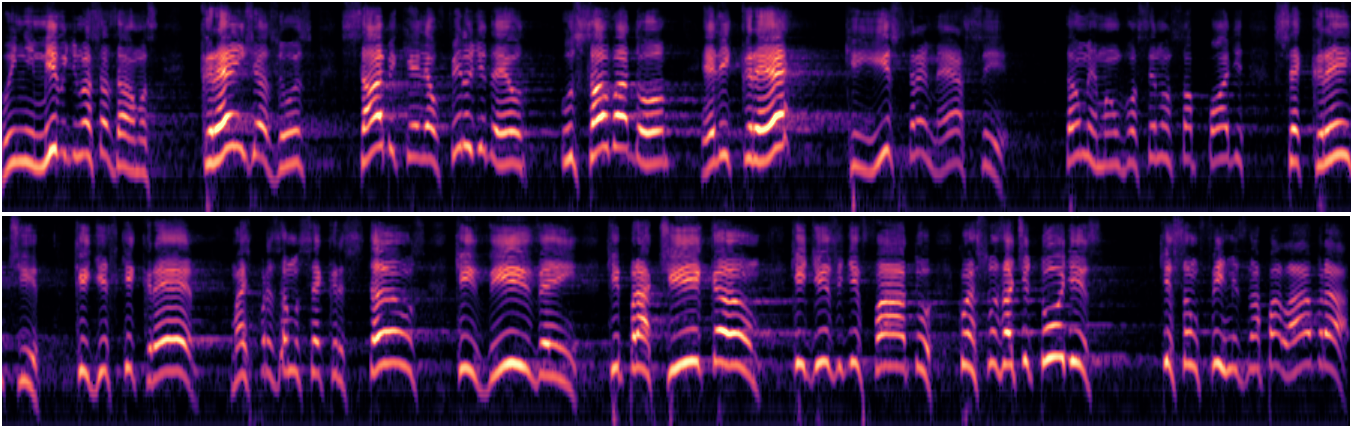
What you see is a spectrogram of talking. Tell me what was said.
o inimigo de nossas almas, crê em Jesus, sabe que ele é o Filho de Deus, o Salvador, ele crê que estremece. Então, meu irmão, você não só pode ser crente, que diz que crê, mas precisamos ser cristãos que vivem, que praticam, que dizem de fato com as suas atitudes, que são firmes na palavra,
